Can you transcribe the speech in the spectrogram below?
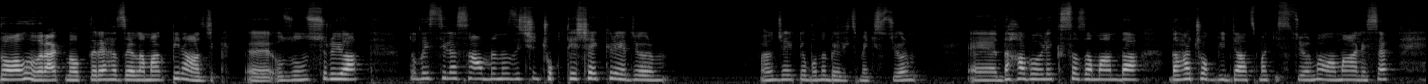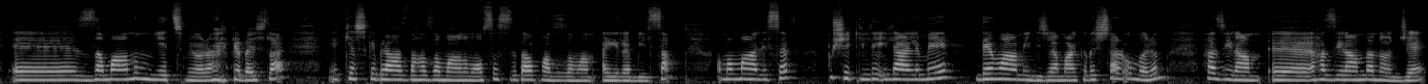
doğal olarak notları hazırlamak birazcık e, uzun sürüyor. Dolayısıyla sabrınız için çok teşekkür ediyorum. Öncelikle bunu belirtmek istiyorum. Ee, daha böyle kısa zamanda daha çok video atmak istiyorum ama maalesef e, zamanım yetmiyor arkadaşlar. E, keşke biraz daha zamanım olsa size daha fazla zaman ayırabilsem. Ama maalesef bu şekilde ilerlemeye devam edeceğim arkadaşlar. Umarım Haziran e, Haziran'dan önce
